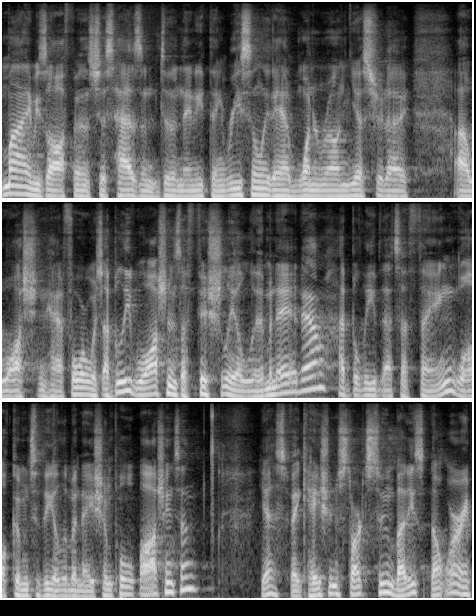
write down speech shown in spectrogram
Miami's offense just hasn't done anything recently. They had one run yesterday. Uh, Washington had four, which I believe Washington's officially eliminated now. I believe that's a thing. Welcome to the elimination pool, Washington. Yes, vacation starts soon, buddies. Don't worry.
